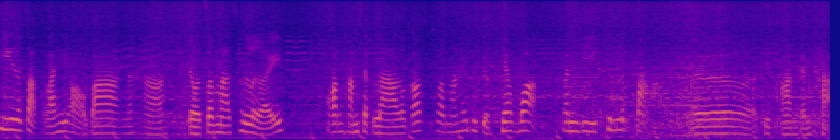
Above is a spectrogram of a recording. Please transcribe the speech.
พี่ๆจะจัดอะไรให้ออกบ้างนะคะ เดี๋ยวจะมาเฉลยตอนทำเสร็จแล้ว แล้วก็จะมาให้ดูเปรียบเทียบว่ามันดีขึ้นหรือเปล่า เออ ติดตามกันค่ะ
